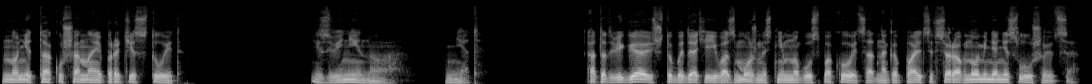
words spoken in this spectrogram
но не так уж она и протестует. «Извини, но нет». Отодвигаюсь, чтобы дать ей возможность немного успокоиться, однако пальцы все равно меня не слушаются.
